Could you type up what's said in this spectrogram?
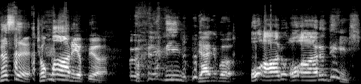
Nasıl? Çok mu ağrı yapıyor? Öyle değil. Yani bu o ağrı o ağrı değil.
